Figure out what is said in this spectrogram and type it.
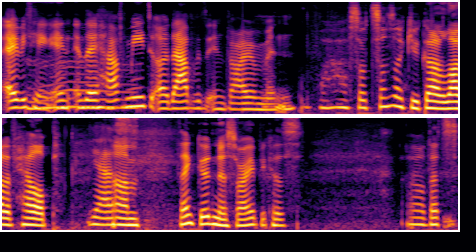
everything, and, and they help me to adapt with the environment. Wow. So it sounds like you got a lot of help. Yes. Um, thank goodness, right? Because oh, that's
